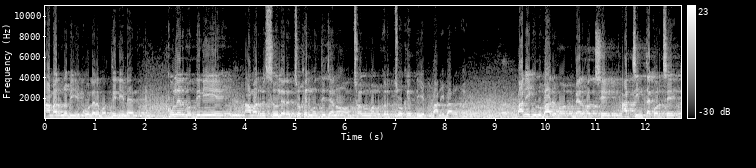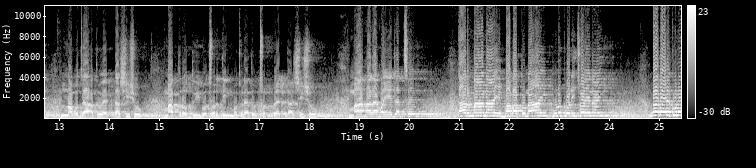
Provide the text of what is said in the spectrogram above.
আমার নবী কোলের মধ্যে নিলেন। কোলের মধ্যে নিয়ে আমার রসুলের চোখের মধ্যে যেন ঝলমল করে চোখে দিয়ে পানি বার হয়। পানিগুলো বার বের হচ্ছে আর চিন্তা করছে, নবজাত একটা শিশু, মাত্র দুই বছর, তিন বছর, এত ছোট্ট একটা শিশু। মা হারা হয়ে যাচ্ছে। তার মা নাই, বাবা তো নাই, কোনো পরিচয় নাই। বাবার কোনো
